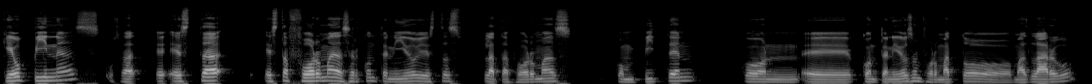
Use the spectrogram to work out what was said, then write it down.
¿Qué opinas? O sea, e, esta, esta forma de hacer contenido y estas plataformas compiten con eh, contenidos en formato más largo,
